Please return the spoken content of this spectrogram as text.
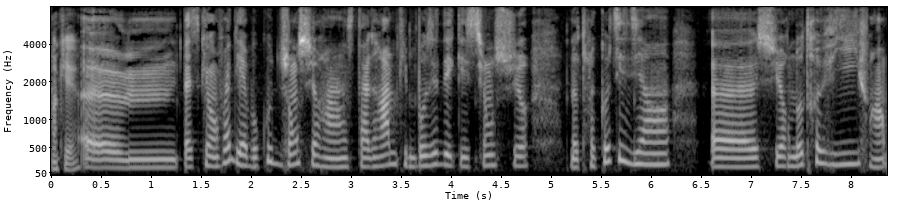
Ok. Euh, parce qu'en fait, il y a beaucoup de gens sur Instagram qui me posaient des questions sur notre quotidien, sur notre vie. Enfin,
